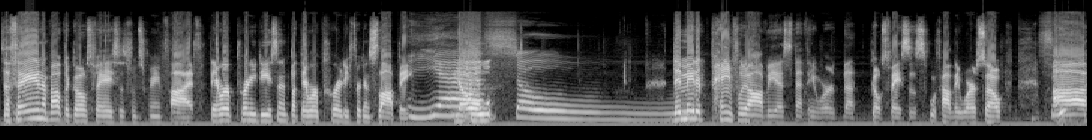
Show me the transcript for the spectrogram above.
The thing about the Ghostfaces from Scream 5, they were pretty decent, but they were pretty freaking sloppy. Yeah. No. So. They made it painfully obvious that they were the Ghostfaces with how they were, so, See? uh,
